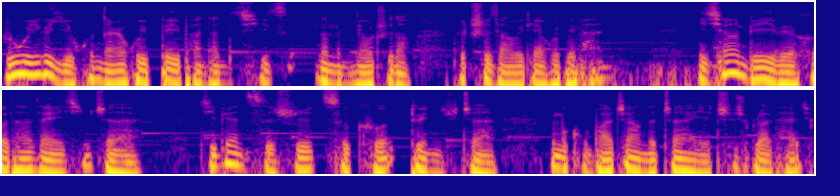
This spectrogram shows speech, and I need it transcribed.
如果一个已婚男人会背叛他的妻子，那么你要知道，他迟早有一天会背叛你。你千万别以为和他在一起是真爱，即便此时此刻对你是真爱，那么恐怕这样的真爱也持续不了太久。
